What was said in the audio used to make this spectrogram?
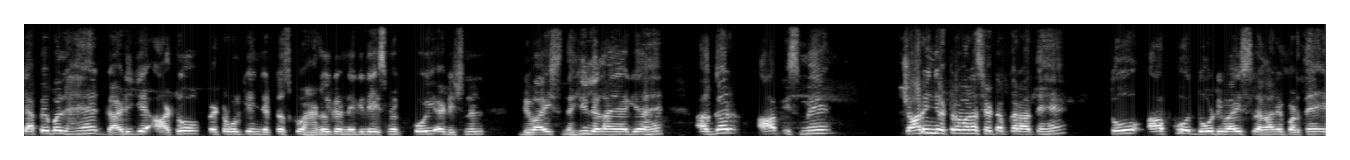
कैपेबल है गाड़ी के ऑटो पेट्रोल के इंजेक्टर्स को हैंडल करने के लिए। इसमें कोई एडिशनल डिवाइस नहीं लगाया गया है। अगर आप इसमें चार इंजेक्टर वाला सेटअप कराते हैं तो आपको दो डिवाइस लगाने पड़ते हैं।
